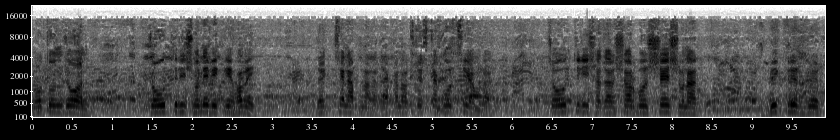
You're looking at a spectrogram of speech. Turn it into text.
নতুন জোয়ান। চৌত্রিশ হলে বিক্রি হবে। দেখছেন আপনারা, দেখানোর চেষ্টা করছি আমরা। চৌত্রিশ হাজার সর্বশেষ ওনার বিক্রির রেট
